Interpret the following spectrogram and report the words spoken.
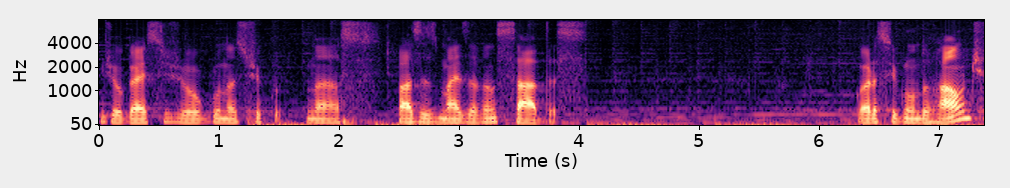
em jogar esse jogo nas, nas fases mais avançadas. Agora segundo round.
